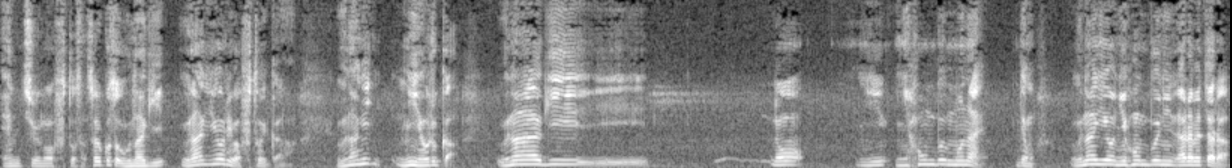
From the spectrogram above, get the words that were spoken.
円柱の太さ、それこそうなぎ、うなぎよりは太いかな。うなぎによるか。うなぎの2本分もない。でも、うなぎを2本分に並べたら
